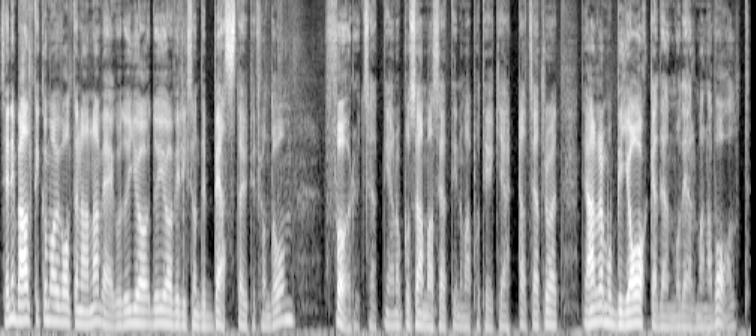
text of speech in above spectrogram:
Sen i Baltikum har vi valt en annan väg och då gör, då gör vi liksom det bästa utifrån de förutsättningarna och på samma sätt inom Apotek Hjärtat. Så jag tror att det handlar om att bejaka den modell man har valt.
